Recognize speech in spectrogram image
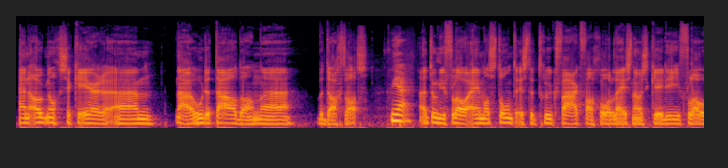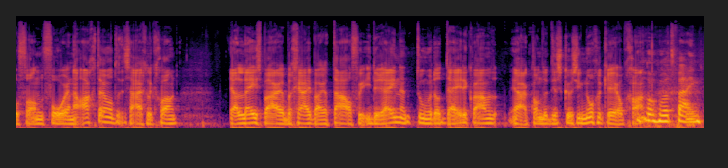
En ook nog eens een keer um, nou, hoe de taal dan bedacht was. Ja. En toen die flow eenmaal stond, is de truc vaak van... goh, lees nou eens een keer die flow van voor en naar achter. Want het is eigenlijk gewoon ja, leesbare, begrijpbare taal voor iedereen. En toen we dat deden, kwamen, ja, kwam de discussie nog een keer op gang. Oh, wat fijn.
